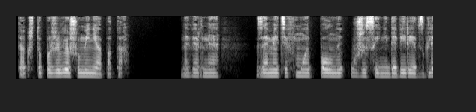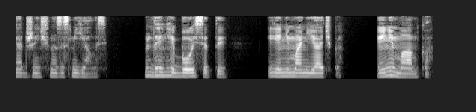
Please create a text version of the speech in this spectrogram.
Так что поживешь у меня пока. Наверное, заметив мой полный ужаса и недоверия взгляд, женщина засмеялась. Да не бойся ты. Я не маньячка и не мамка.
